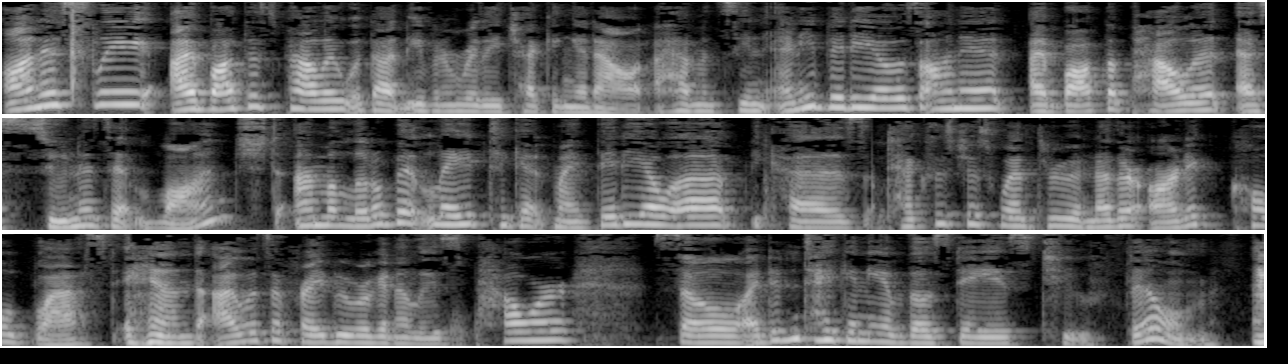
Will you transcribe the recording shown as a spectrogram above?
Honestly, I bought this palette without even really checking it out. I haven't seen any videos on it. I bought the palette as soon as it launched. I'm a little bit late to get my video up because Texas just went through another Arctic cold blast and I was afraid we were gonna lose power. So I didn't take any of those days to film.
